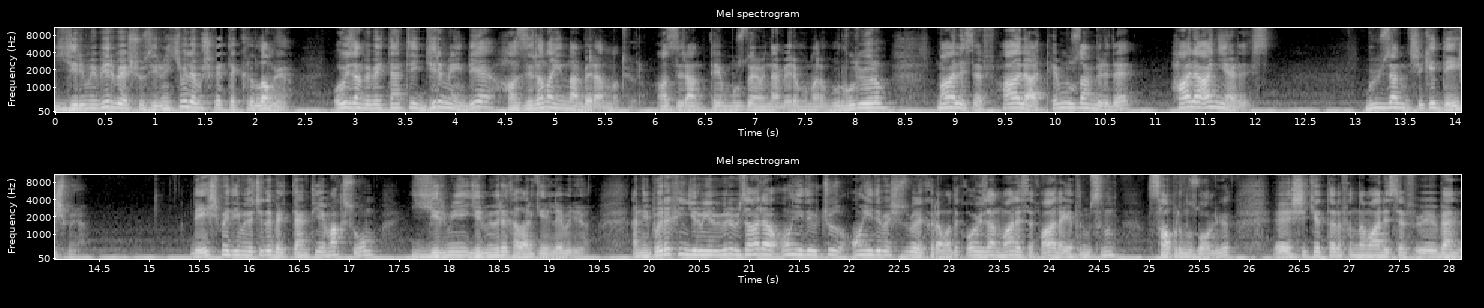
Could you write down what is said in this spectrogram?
21.522 bile bu şirkette kırılamıyor. O yüzden bir beklentiye girmeyin diye Haziran ayından beri anlatıyorum. Haziran, Temmuz döneminden beri bunları vurguluyorum. Maalesef hala Temmuz'dan beri de hala aynı yerdeyiz. Bu yüzden şirket değişmiyor. Değişmediği müddetçe de beklentiye maksimum 20-21'e kadar gerilebiliyor. Hani bırakın 20-21'i biz hala 17-300, 17-500 böyle kıramadık. O yüzden maalesef hala yatırımcısının sabrını zorluyor. E, şirket tarafında maalesef e, ben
